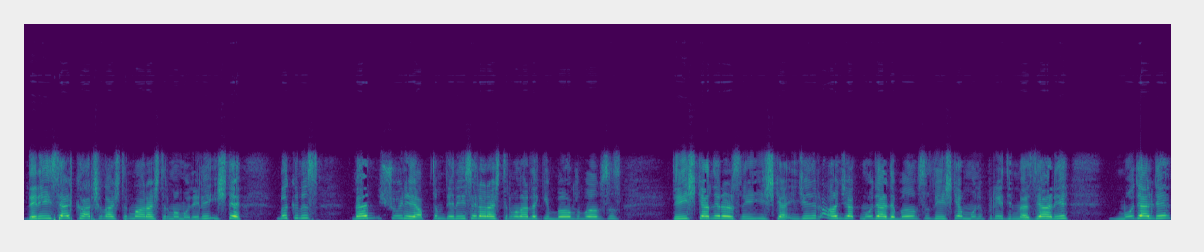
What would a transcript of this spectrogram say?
deneysel karşılaştırma araştırma modeli işte bakınız ben şöyle yaptım. Deneysel araştırmalardaki bağımlı bağımsız değişkenler arasında ilişken incelenir ancak modelde bağımsız değişken manipüle edilmez. Yani modelde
